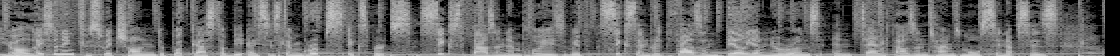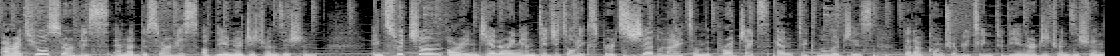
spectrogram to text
You are listening to Switch On, the podcast of the Assystem Group's experts. 6,000 employees with 600,000 billion neurons and 10,000 times more synapses are at your service and at the service of the energy transition. In Switch On, our engineering and digital experts shed light on the projects and technologies that are contributing to the energy transition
